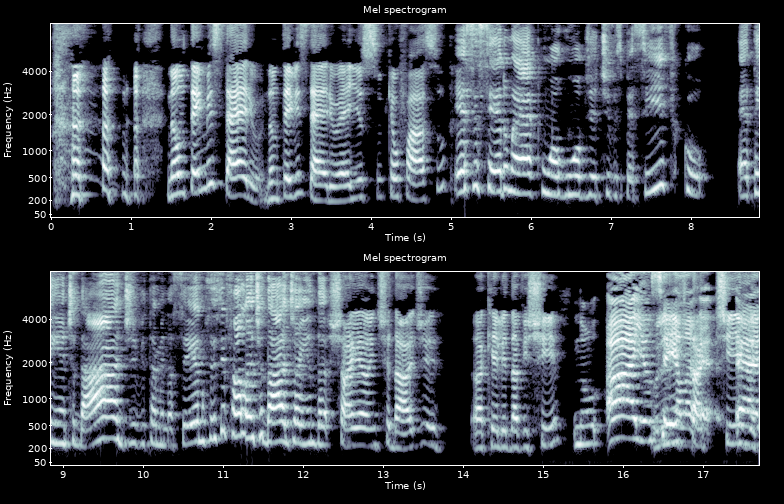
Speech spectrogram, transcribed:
não tem mistério, não tem mistério. É isso que eu faço. Esse serum é com algum objetivo específico? É, tem antidade, vitamina C? Não sei se fala antidade ainda. Chaya Antidade, aquele da Vichy. No... Ai, eu O sei, ela é... É.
